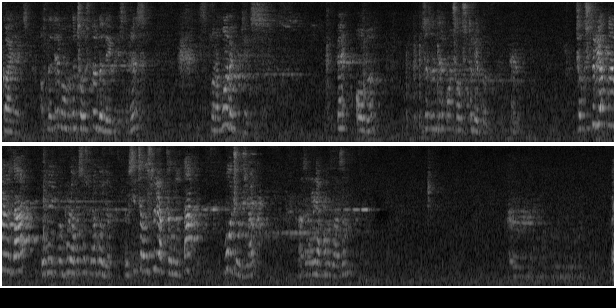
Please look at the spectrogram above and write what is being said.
kaydet. Aslında telefonda çalıştır da diyebilirsiniz. Sonra bunu bekleyeceğiz. Ve oldu. İsterseniz telefon çalıştır yapın. Yani çalıştır yaptığınızda bunu buraya masa üstüne koydum. Siz çalıştır yaptığınızda bu açılacak. Zaten öyle yapmamız lazım. Ve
